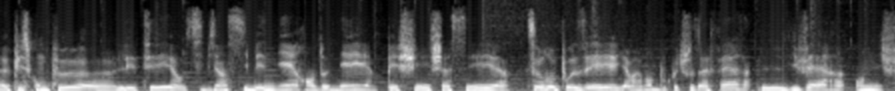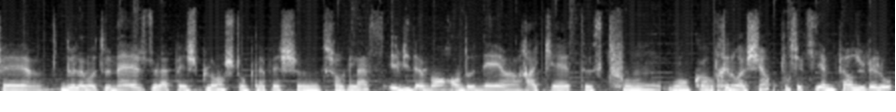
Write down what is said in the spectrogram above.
Euh, puisqu'on peut euh, l'été aussi bien s'y baigner, randonner, pêcher, chasser, euh, se reposer. Il y a vraiment beaucoup de choses à faire. L'hiver, on y fait de la motoneige, de la pêche blanche, donc la pêche sur glace. Évidemment, randonnée, raquettes, ski fond ou encore traîneau à chien. Pour ceux qui aiment faire du vélo,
